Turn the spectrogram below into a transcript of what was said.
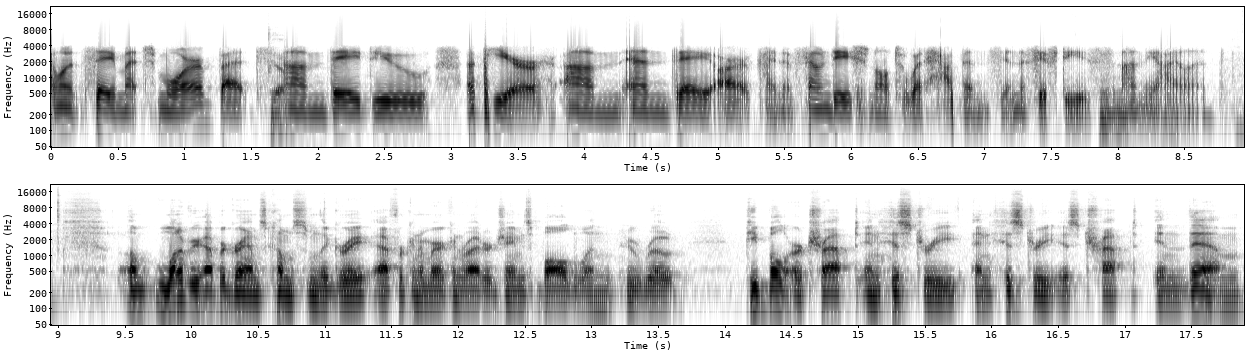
I won't say much more, but Yeah. um, they do appear, um, and they are kind of foundational to what happens in the 50s on the island. Um, one of your epigrams comes from the great African American writer James Baldwin, who wrote, People are trapped in history, and history is trapped in them.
